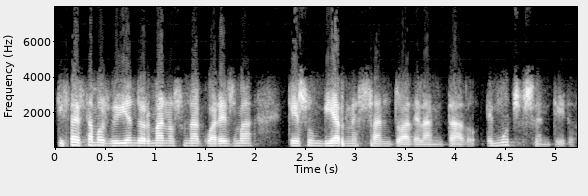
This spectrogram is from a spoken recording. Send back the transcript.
Quizá estamos viviendo, hermanos, una cuaresma que es un Viernes Santo adelantado, en muchos sentidos.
